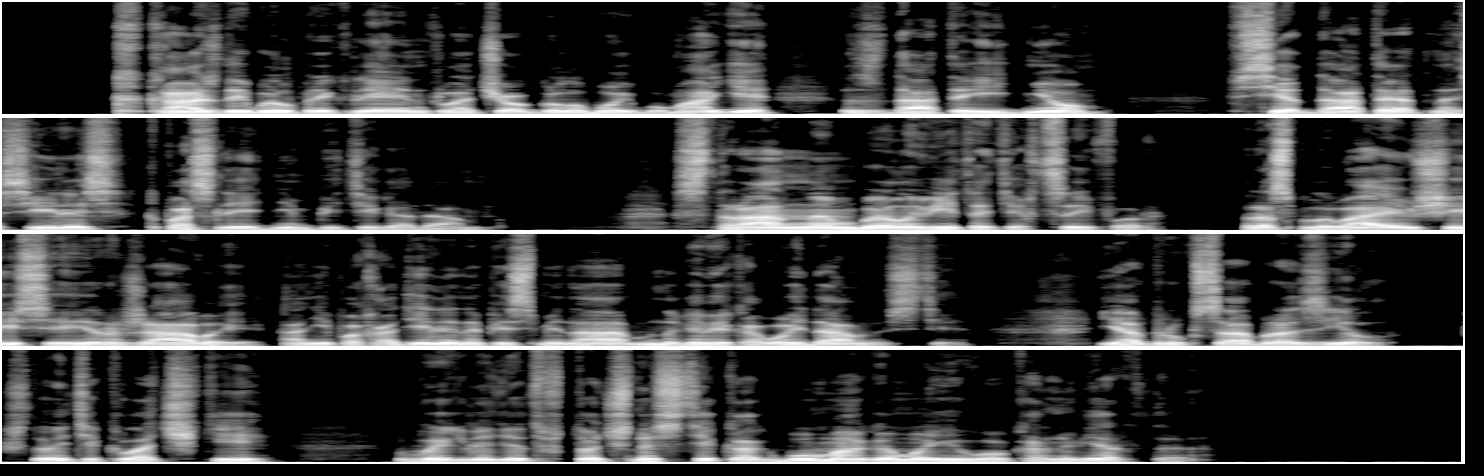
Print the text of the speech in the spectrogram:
К каждой был приклеен клочок голубой бумаги с датой и днем. Все даты относились к последним пяти годам. Странным был вид этих цифр. Расплывающиеся и ржавые, они походили на письмена многовековой давности. Я вдруг сообразил, что эти клочки выглядят в точности как бумага моего конверта.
